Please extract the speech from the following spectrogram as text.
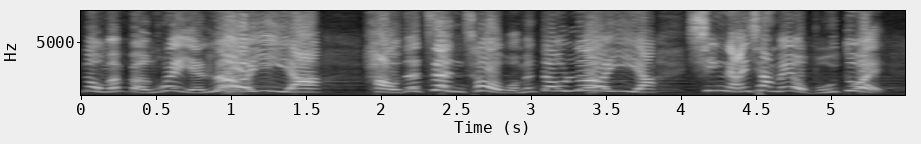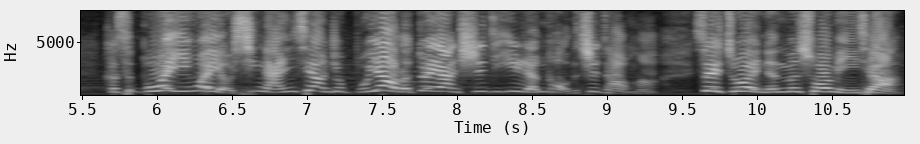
那我们本会也乐意呀，好的政策我们都乐意啊。新南向没有不对，可是不会因为有新南向就不要了对岸十几亿人口的市场嘛。所以主委，能不能说明一下？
